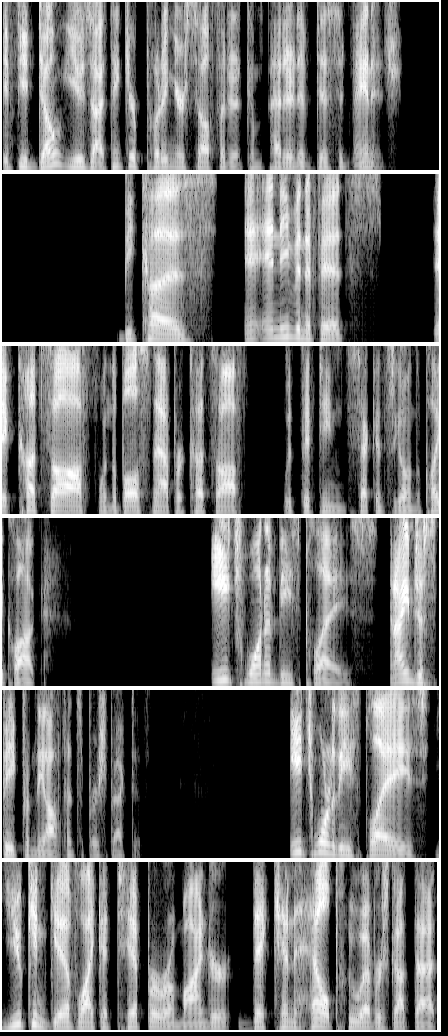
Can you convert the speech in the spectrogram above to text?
if you don't use it, I think you're putting yourself at a competitive disadvantage. Because and even if it's it cuts off when the ball snapper cuts off with 15 seconds to go on the play clock, each one of these plays, and I can just speak from the offensive perspective. Each one of these plays, you can give like a tip or reminder that can help whoever's got that.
